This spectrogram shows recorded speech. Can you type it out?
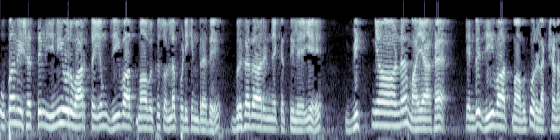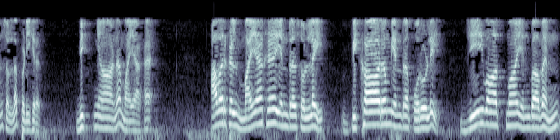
உபனிஷத்தில் ஒரு வார்த்தையும் ஜீவாத்மாவுக்கு சொல்லப்படுகின்றது. பிருகதாரண்யக்கத்திலேயே விஜயானமயக என்று ஜீவாத்மாவுக்கு ஒரு லட்சணம் சொல்லப்படுகிறது. விஜயானமயக அவர்கள் மயக என்ற சொல்லை விகாரம் என்ற பொருளில் ஜீவாத்மா என்பவன்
